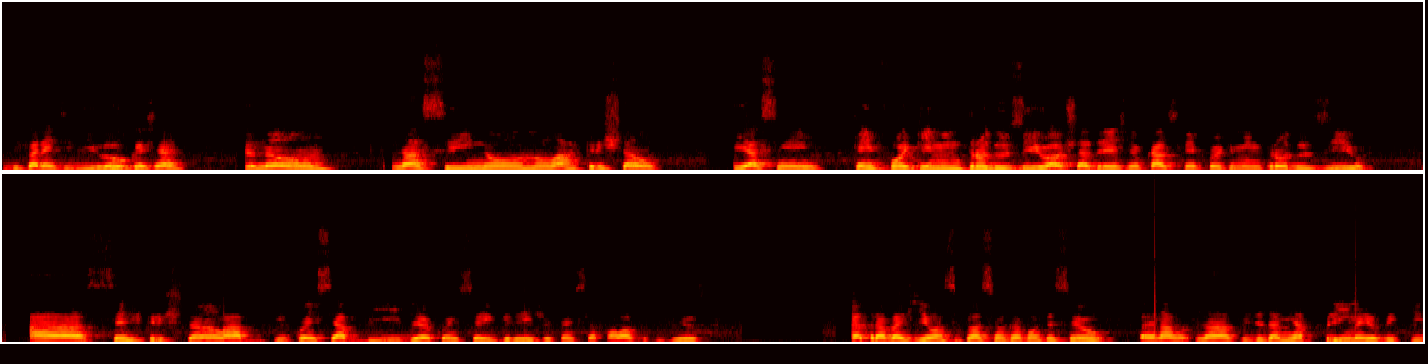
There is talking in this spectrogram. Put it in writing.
Diferente de Lucas, né? Eu não nasci no, no lar cristão. E assim, quem foi que me introduziu ao xadrez, no caso, quem foi que me introduziu a ser cristão, a conhecer a Bíblia, conhecer a igreja, conhecer a palavra de Deus, através de uma situação que aconteceu é, na, na vida da minha prima. E eu vi que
